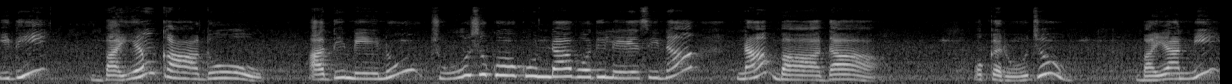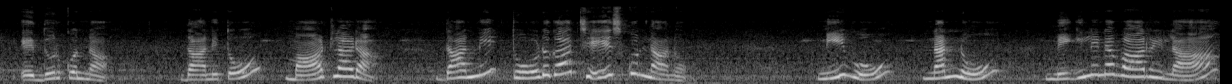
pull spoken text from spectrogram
ఇది భయం కాదు. అది నేను చూసుకోకుండా వదిలేసిన నా బాధ. ఒకరోజు భయాన్ని ఎదుర్కొన్నా. దానితో మాట్లాడా. దాన్ని తోడుగా చేసుకున్నాను. నీవు నన్ను మిగిలిన వారిలా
